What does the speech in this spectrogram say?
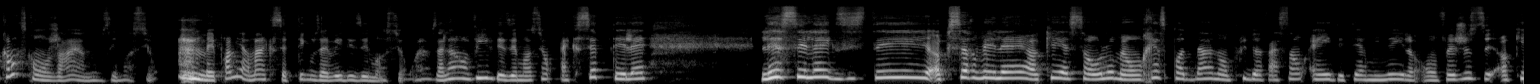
comment est-ce qu'on gère nos émotions? Mais premièrement, acceptez que vous avez des émotions. Hein. Vous allez en vivre des émotions. Acceptez-les. Laissez-les exister, observez-les, OK, elles sont là, mais on ne reste pas dedans non plus de façon indéterminée. On fait juste dire, OK,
